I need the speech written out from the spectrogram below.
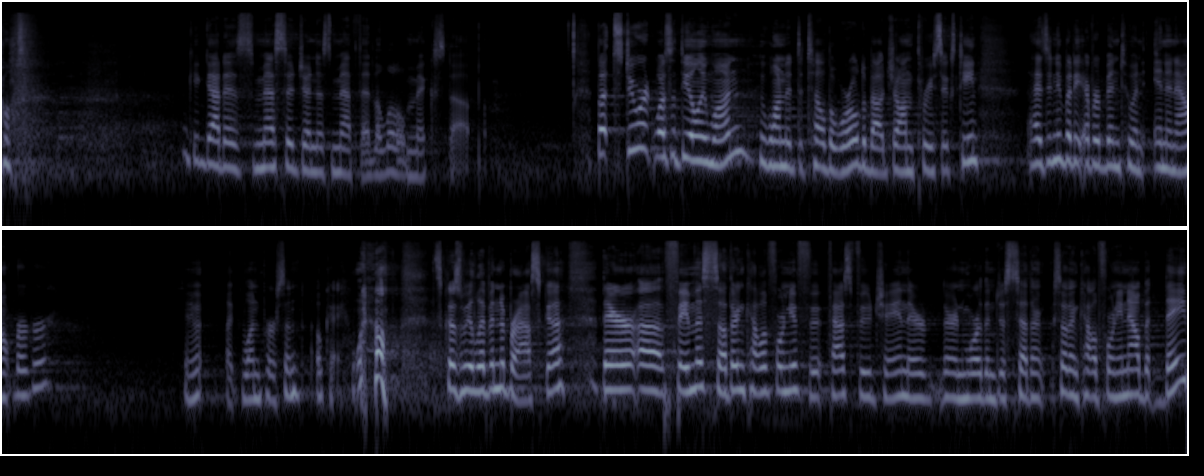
he got his message and his method a little mixed up. But Stewart wasn't the only one who wanted to tell the world about John 3:16. Has anybody ever been to an In-N-Out burger? Anyone? Like one person? Okay. Well, it's because we live in Nebraska. They're a famous Southern California food, fast food chain. They're, they're in more than just Southern, Southern California now, but they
